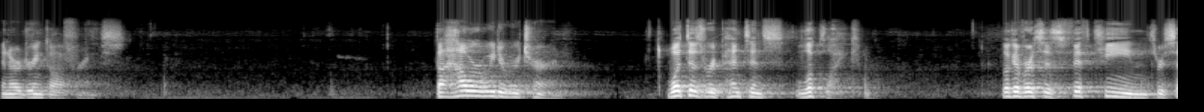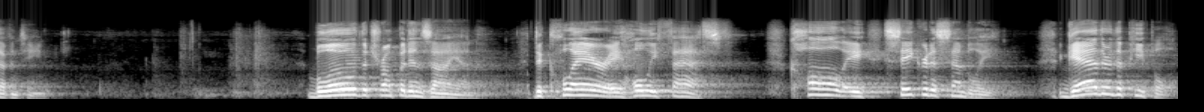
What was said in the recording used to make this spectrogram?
and our drink offerings. But how are we to return? What does repentance look like? Look at verses 15 through 17. Blow the trumpet in Zion, declare a holy fast, call a sacred assembly, gather the people,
